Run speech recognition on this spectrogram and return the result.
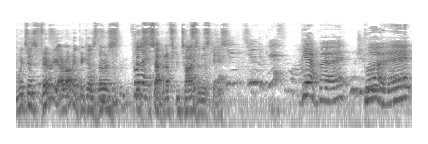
Which is very ironic because there's But- this has happened a few times in this case. Yeah, but but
